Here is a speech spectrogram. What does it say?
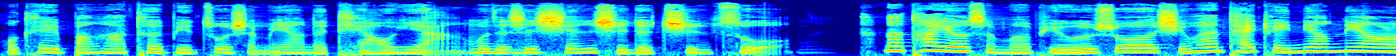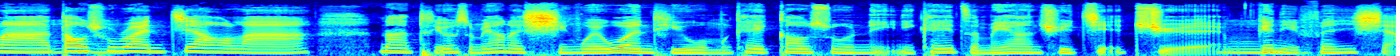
我可以帮他特别做什么样的调养，或者是鲜食的制作。那他有什么？比如说喜欢抬腿尿尿啦，到处乱叫啦，嗯、那有什么样的行为问题？我们可以告诉你，你可以怎么样去解决，嗯、跟你分享。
